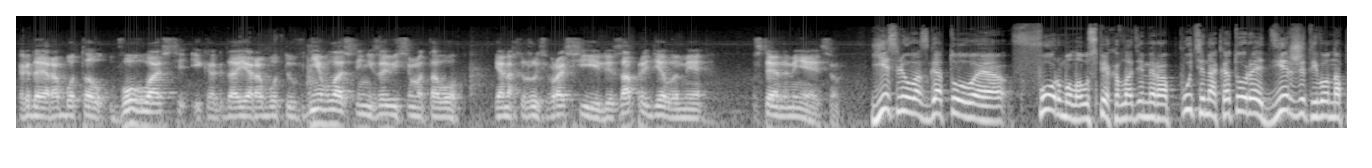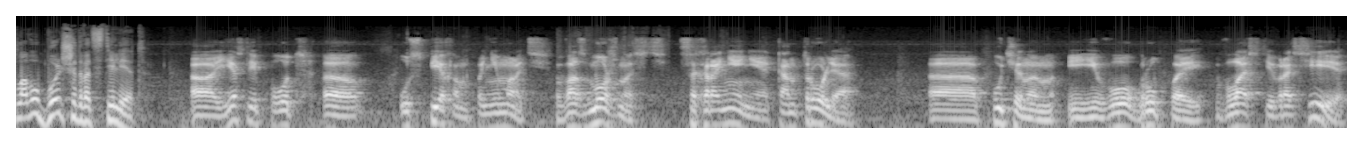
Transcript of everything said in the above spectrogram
когда я работал во власти и когда я работаю вне власти, независимо от того, я нахожусь в России или за пределами, постоянно меняется. Есть ли у вас готовая формула успеха Владимира Путина, которая держит его на плаву больше 20 лет? А, если под э, успехом понимать возможность сохранения контроля э, Путиным и его группой власти в России,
